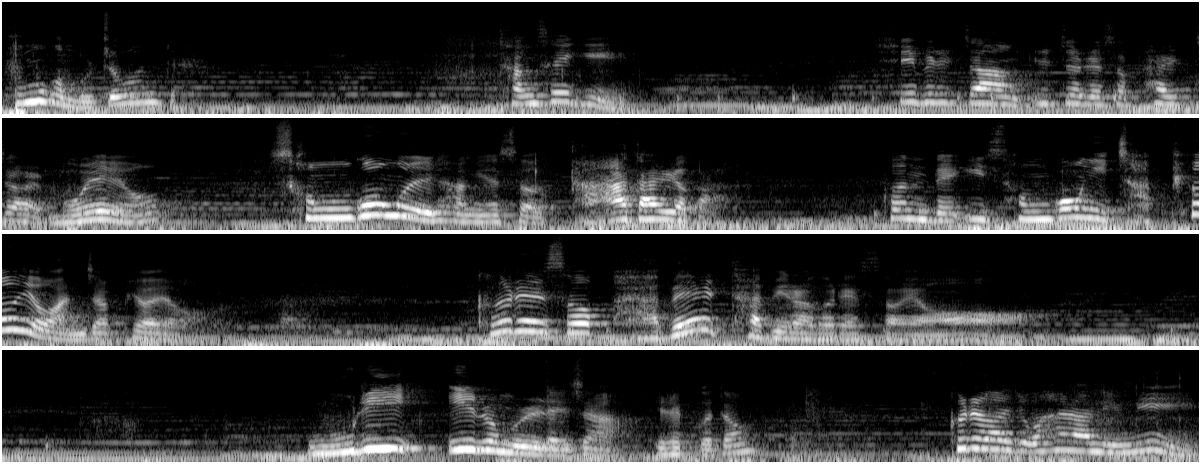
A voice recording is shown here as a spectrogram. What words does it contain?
부모가 멀쩡한데. 창세기 11장 1절에서 8절 뭐예요? 성공을 향해서 다 달려가. 그런데 이 성공이 잡혀요, 안 잡혀요? 그래서 바벨탑이라 그랬어요. 우리 이름을 내자 이랬거든. 그래가지고 하나님이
